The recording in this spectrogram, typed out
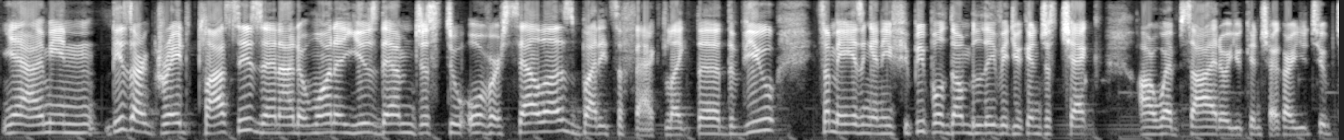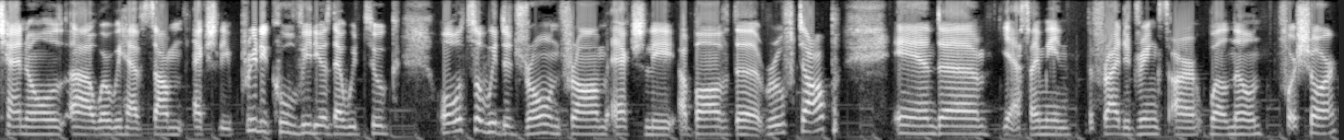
Yeah, I mean, these are great classes and I don't want to use them just to oversell us, but it's a fact. Like the, the view, it's amazing. And if you people don't believe it, you can just check our website or you can check our YouTube channel uh, where we have some actually pretty cool videos that we took also with the drone from actually above the rooftop. And um, yes, I mean, the Friday drinks are well known for sure.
